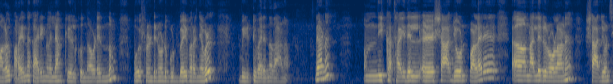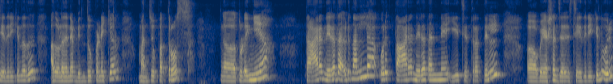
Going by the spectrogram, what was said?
മകൾ പറയുന്ന കാര്യങ്ങളെല്ലാം കേൾക്കുന്നു. അവിടെ നിന്നും ബോയ് ഫ്രണ്ടിനോട് ഗുഡ് ബൈ പറഞ്ഞവൾ വീട്ടിൽ വരുന്നതാണ്. ഇതാണ് ഈ കഥ. ഇതിൽ ഷാജോൺ വളരെ നല്ലൊരു റോളാണ് ഷാജോൺ ചെയ്തിരിക്കുന്നത്. അതുപോലെ തന്നെ ബിന്ദു പണിക്കർ മഞ്ജു പത്രോസ് തുടങ്ങിയ താരനിര ഒരു നല്ല ഒരു താരനിര തന്നെ ഈ ചിത്രത്തിൽ വേഷം ചെയ്തിരിക്കുന്നു. ഒരു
